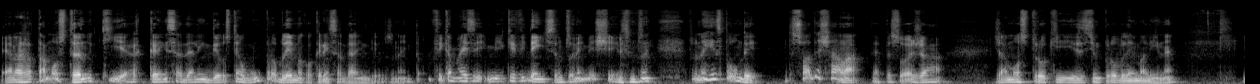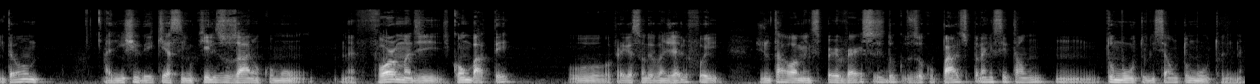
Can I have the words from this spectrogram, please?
ela já está mostrando que a crença dela em Deus tem algum problema com a crença dela em Deus. Né? Então fica mais meio que evidente, você não precisa nem mexer, não precisa, não precisa nem responder, só deixar lá. A pessoa já, já mostrou que existe um problema ali. Né? Então a gente vê que assim o que eles usaram como né, forma de, de combater o, a pregação do evangelho foi juntar homens perversos e desocupados para incitar um, um, tumulto, iniciar um tumulto ali. Né?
